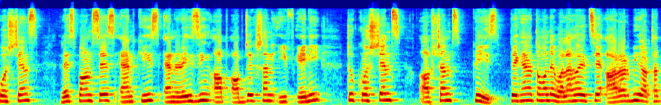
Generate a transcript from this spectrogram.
questions responses and keys and raising of objection if any to questions options keys তো এখানে তোমাদের বলা হয়েছে আরআরবি অর্থাৎ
